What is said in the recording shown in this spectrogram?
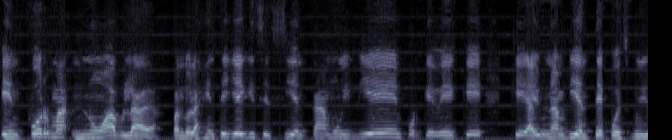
En forma no hablada. Cuando la gente llega y se sienta muy bien porque ve que, que hay un ambiente pues muy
